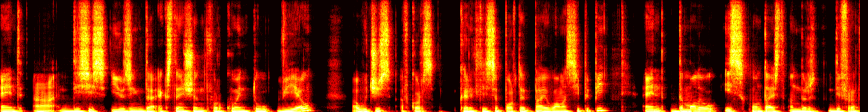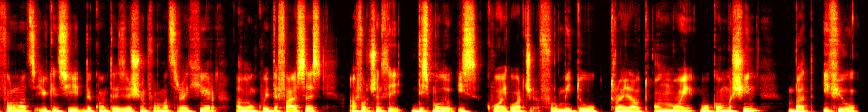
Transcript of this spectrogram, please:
And uh, this is using the extension for Qwen 2 VL, uh, which is, of course, currently supported by Llama CPP. And the model is quantized under different formats. You can see the quantization formats right here, along with the file size. Unfortunately, this model is quite large for me to try it out on my local machine. But if you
